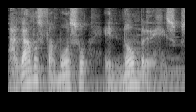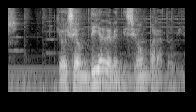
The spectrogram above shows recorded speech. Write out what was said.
Hagamos famoso el nombre de Jesús. Que hoy sea un día de bendición para tu vida.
